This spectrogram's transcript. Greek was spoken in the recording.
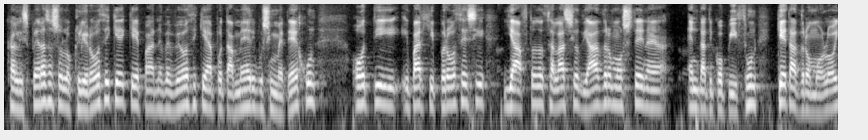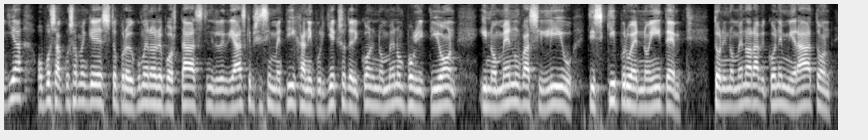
καλησπέρα σας ολοκληρώθηκε και επανεβεβαιώθηκε από τα μέρη που συμμετέχουν ότι υπάρχει πρόθεση για αυτό το θαλάσσιο διάδρομο ώστε να εντατικοποιηθούν και τα δρομολόγια. Όπως ακούσαμε και στο προηγούμενο ρεπορτάζ, στην τηλεδιάσκεψη συμμετείχαν οι Υπουργοί Εξωτερικών Ηνωμένων Πολιτειών, Ηνωμένου Βασιλείου, της Κύπρου εννοείται, των Ηνωμένων Αραβικών Εμμυράτων,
